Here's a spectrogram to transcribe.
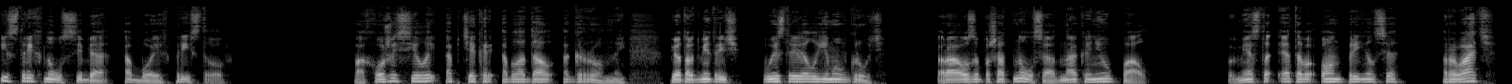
и стряхнул с себя обоих приставов. Похоже, силой аптекарь обладал огромной. Петр Дмитриевич выстрелил ему в грудь. Рауза пошатнулся, однако не упал. Вместо этого он принялся рвать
